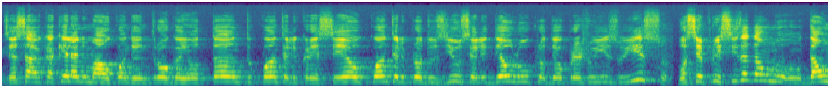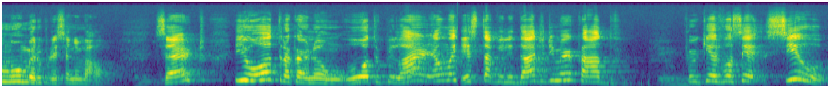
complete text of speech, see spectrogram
Você sabe que aquele animal, quando entrou, ganhou tanto, quanto ele cresceu, quanto ele produziu, se ele deu lucro ou deu prejuízo, isso, você precisa dar um, dar um número para esse animal, certo? E outra, Carlão, o outro pilar é uma estabilidade de mercado. Porque você, se, o,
